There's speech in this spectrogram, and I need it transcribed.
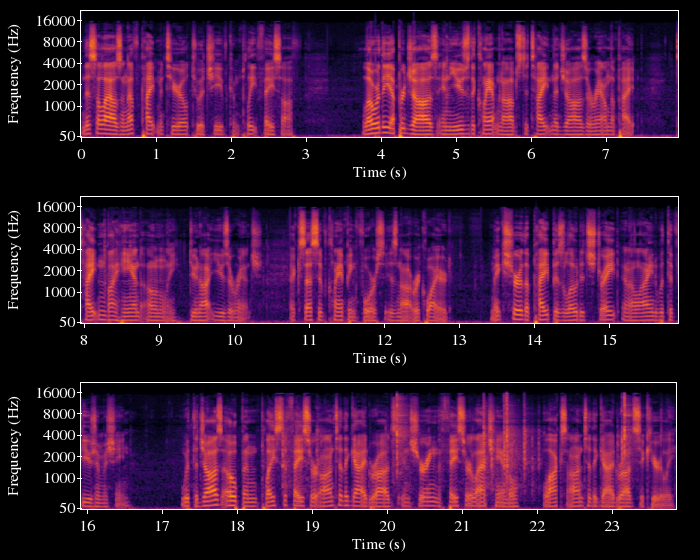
This allows enough pipe material to achieve complete face-off. Lower the upper jaws and use the clamp knobs to tighten the jaws around the pipe. Tighten by hand only, do not use a wrench. Excessive clamping force is not required. Make sure the pipe is loaded straight and aligned with the fusion machine. With the jaws open, place the facer onto the guide rods, ensuring the facer latch handle locks onto the guide rod securely.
